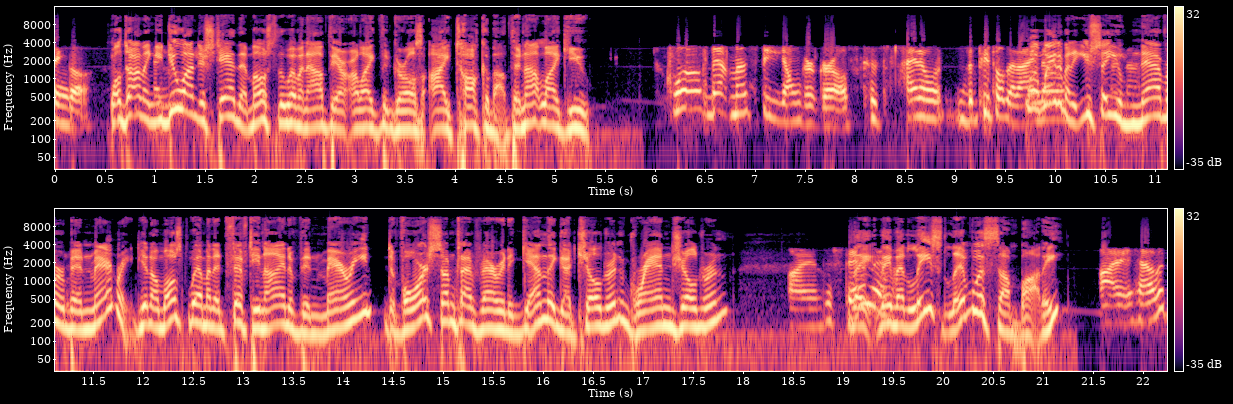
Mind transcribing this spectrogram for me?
single. Well, darling, you do understand that most of the women out there are like the girls I talk about. They're not like you. Well, that must be younger girls because I don't. The people that I Well, know. wait a minute. You say you've never been married. You know, most women at 59 have been married, divorced, sometimes married again. They got children, grandchildren. I understand. They, they've at least lived with somebody. I have a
